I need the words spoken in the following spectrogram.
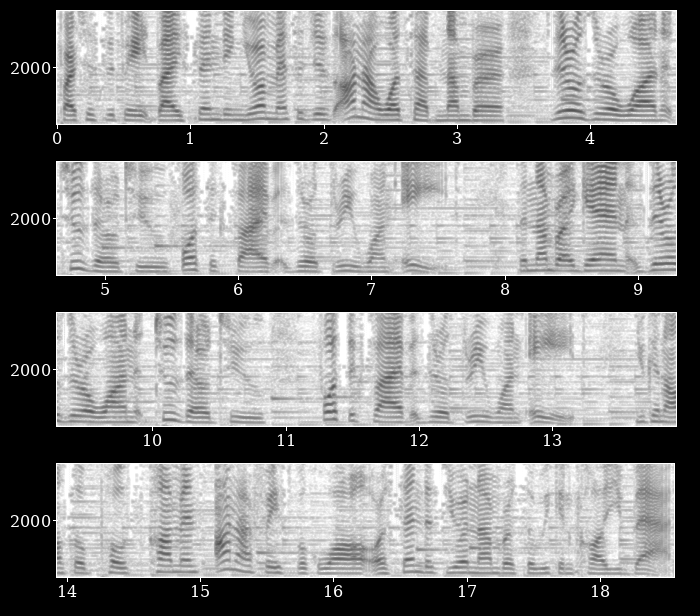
Participate by sending your messages on our WhatsApp number 001 202 465 0318. The number again 001 202 465 0318. You can also post comments on our Facebook wall or send us your number so we can call you back.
